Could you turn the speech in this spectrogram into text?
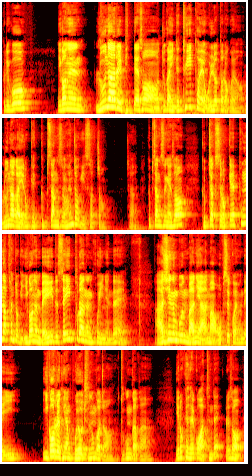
그리고 이거는 루나를 빗대서 누가 이제 트위터에 올렸더라고요. 루나가 이렇게 급상승한 적이 있었죠. 자, 급상승해서 급작스럽게 폭락한 적이 이거는 메이드 세이프라는 코인인데 아시는 분 많이 아마 없을 거예요. 근데 이 이거를 그냥 보여주는 거죠. 누군가가 이렇게 될 것 같은데 그래서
